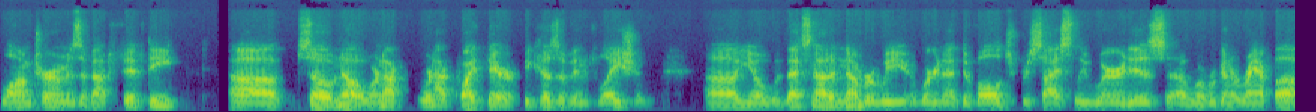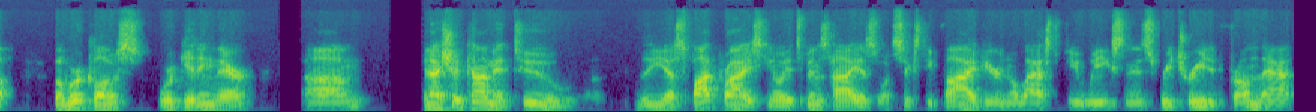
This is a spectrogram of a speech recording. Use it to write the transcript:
Long term is about 50. Uh, so no, we're not we're not quite there because of inflation. Uh, you know that's not a number we we're going to divulge precisely where it is where we're going to ramp up but we're close. We're getting there. Um, and I should comment too, the uh, spot price, you know, it's been as high as what 65 here in the last few weeks, and it's retreated from that.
